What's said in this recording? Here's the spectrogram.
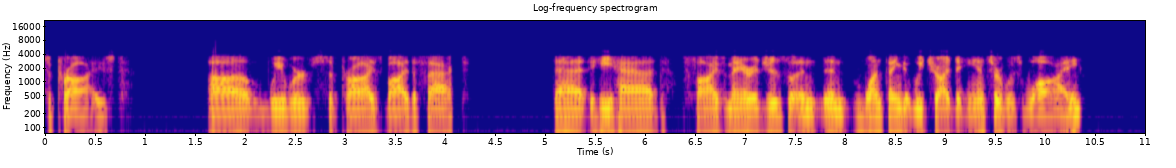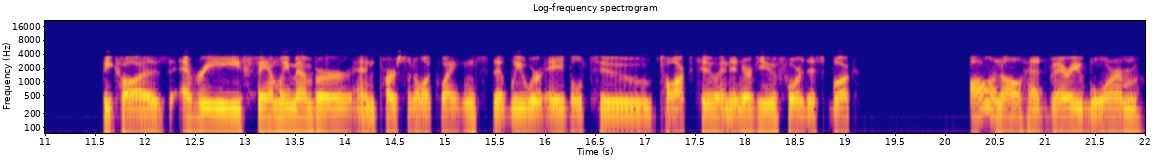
surprised uh, we were surprised by the fact that he had five marriages, and, and one thing that we tried to answer was why. because every family member and personal acquaintance that we were able to talk to and interview for this book, all in all, had very warm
